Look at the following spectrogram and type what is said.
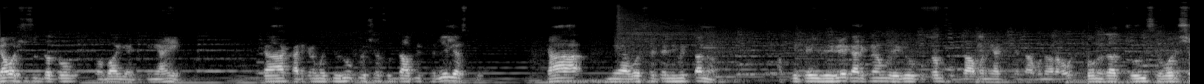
यावर्षी सुद्धा तो सहभाग या ठिकाणी आहे. त्या कार्यक्रमाची रूपरेषा सुद्धा आपली ठरलेली असते. ह्या वर्षाच्या निमित्तानं आपले काही वेगळे कार्यक्रम वेगळे उपक्रम सुद्धा आपण या ठिकाणी राबवणार आहोत. दोन हजार चोवीस हे वर्ष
